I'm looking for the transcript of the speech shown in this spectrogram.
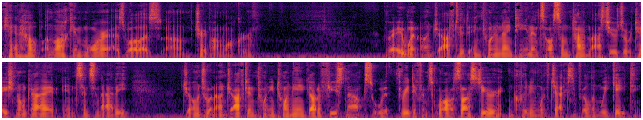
can help unlock him more, as well as um, Travon Walker. Ray went undrafted in 2019 and saw some time last year as rotational guy in Cincinnati. Jones went undrafted in 2020 and got a few snaps with three different squads last year, including with Jacksonville in Week 18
